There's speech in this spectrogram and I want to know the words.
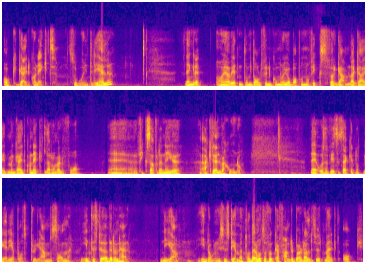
och Guide Connect. Så går inte det heller längre. Och jag vet inte om Dolphin kommer att jobba på någon fix för gamla Guide men Guide Connect lär de väl få eh, fixa för den är ju aktuell version då. Eh, och så finns det säkert något mer e-postprogram som inte stöder den här nya inloggningssystemet. Och däremot så funkar Thunderbird alldeles utmärkt och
